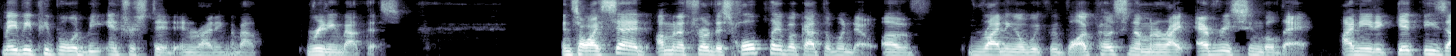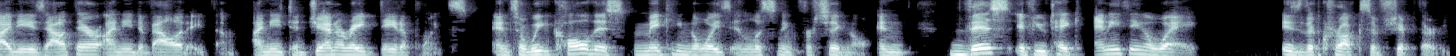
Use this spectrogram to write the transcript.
Maybe people would be interested in writing about reading about this. And so I said, I'm going to throw this whole playbook out the window of writing a weekly blog post and I'm going to write every single day. I need to get these ideas out there. I need to validate them. I need to generate data points. And so we call this making noise and listening for signal. And this, if you take anything away, is the crux of Ship 30.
